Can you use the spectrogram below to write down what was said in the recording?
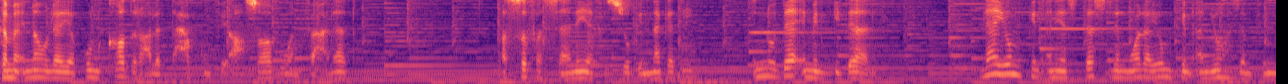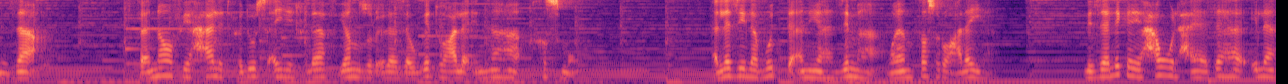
كما أنه لا يكون قادر على التحكم في أعصابه وانفعالاته. الصفة الثانية في الزوج النكدي أنه دائم الجدال. لا يمكن أن يستسلم ولا يمكن أن يهزم في النزاع. فإنه في حالة حدوث أي خلاف ينظر إلى زوجته على إنها خصمه الذي لابد أن يهزمها وينتصر عليها. لذلك يحول حياتها إلى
